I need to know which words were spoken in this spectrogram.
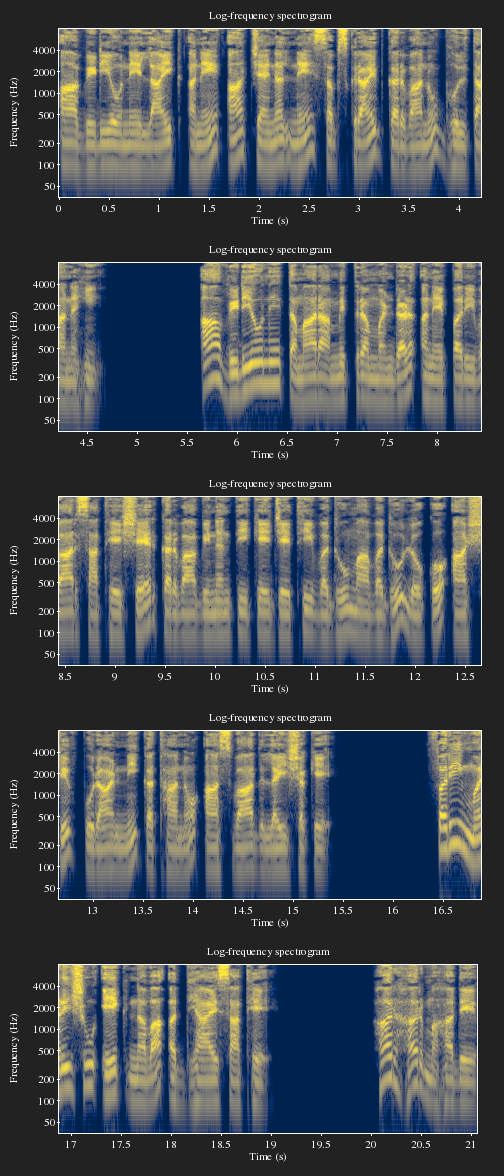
આ વિડિયોને લાઇક અને આ ચેનલને સબસ્ક્રાઇબ કરવાનું ભૂલતા નહીં. આ વિડિયોને તમારા મિત્ર મંડળ અને પરિવાર સાથે શેર કરવા વિનંતી કે જેથી વધુમાં વધુ લોકો આ શિવ પુરાણની કથાનો આસ્વાદ લઈ શકે. ફરી મળીશું એક નવા અધ્યાય સાથે. હર હર મહાદેવ.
